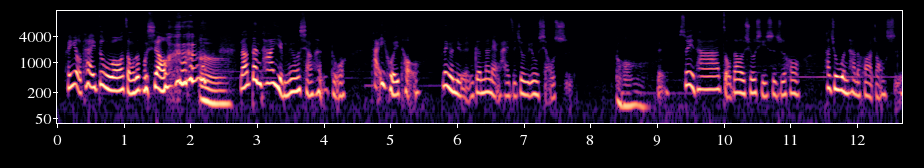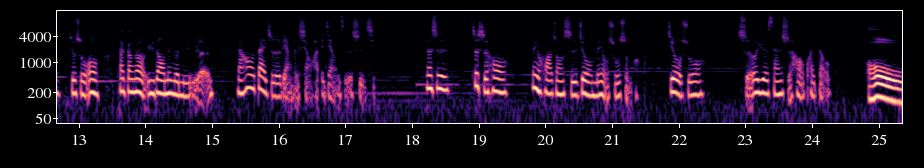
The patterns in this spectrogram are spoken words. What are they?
很有态度哦，怎么都不笑。嗯，然后但他也没有想很多，他一回头。那个女人跟那两个孩子就又消失了。哦，对，所以他走到了休息室之后，他就问他的化妆师，就说：“哦，他刚刚有遇到那个女人，然后带着两个小孩这样子的事情。”但是这时候那个化妆师就没有说什么，只有说：“十二月三十号快到了。”哦，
